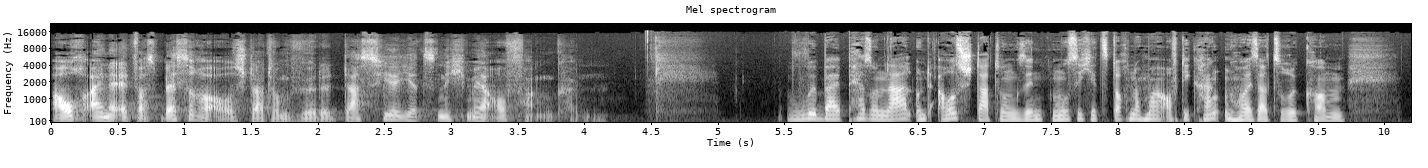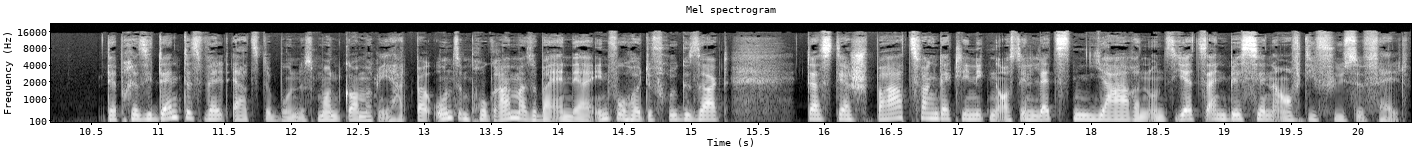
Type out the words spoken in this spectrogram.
auch eine etwas bessere Ausstattung würde das hier jetzt nicht mehr auffangen können. Wo wir bei Personal und Ausstattung sind, muss ich jetzt doch noch mal auf die Krankenhäuser zurückkommen. Der Präsident des Weltärztebundes, Montgomery, hat bei uns im Programm, also bei NDR Info heute früh gesagt, dass der Sparzwang der Kliniken aus den letzten Jahren uns jetzt ein bisschen auf die Füße fällt.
